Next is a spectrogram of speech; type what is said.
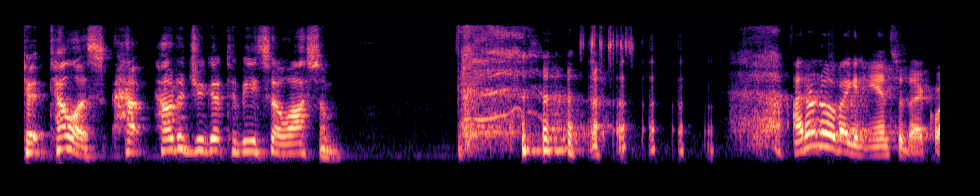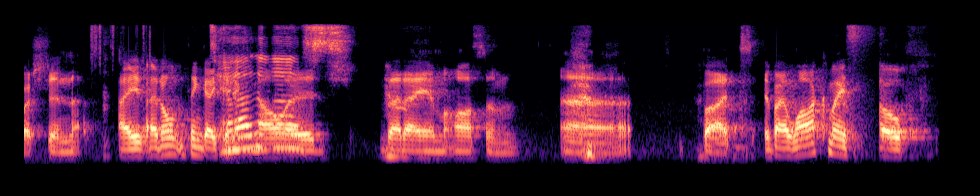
c- tell us how how did you get to be so awesome? I don't know if I can answer that question. I, I don't think I can Tell acknowledge us. that I am awesome. Uh, but if I lock myself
